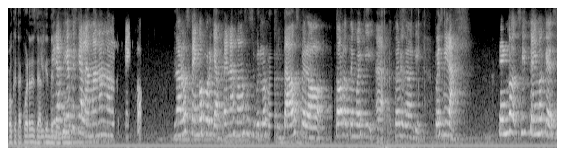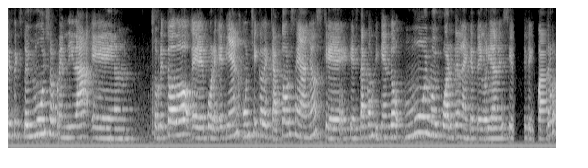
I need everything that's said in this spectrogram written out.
O que te acuerdes de alguien de Mira, fíjate que a la mano no los tengo. No los tengo porque apenas vamos a subir los resultados, pero todo lo tengo aquí. Ah, todo lo tengo aquí. Pues mira, tengo, sí tengo que decirte que estoy muy sorprendida, em, sobre todo eh, por Etienne, un chico de 14 años que, está compitiendo muy, muy fuerte en la categoría de 7-4.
